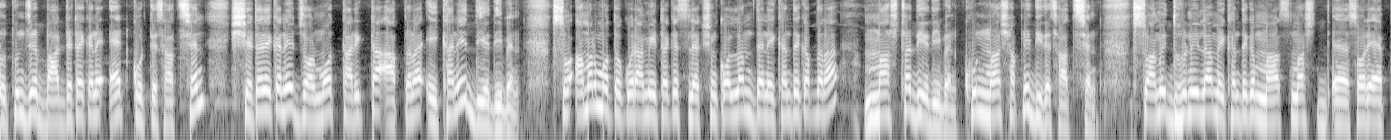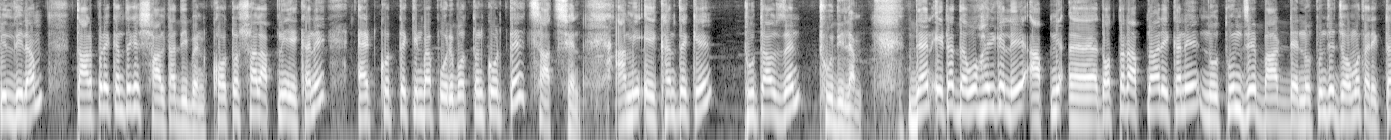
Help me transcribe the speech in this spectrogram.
নতুন যে বার্থডেটা এখানে অ্যাড করতে চাচ্ছেন, সেটার এখানে জন্ম তারিখটা আপনারা এখানে দিয়ে দিবেন। সো আমার মতো করে আমি এটাকে সিলেকশন করলাম দেন এখান থেকে আপনারা মাসটা দিয়ে দিবেন। কোন মাস আপনি দিতে চাচ্ছেন? সো আমি ধরে নিলাম এখান থেকে মার্চ মাস সরি এপ্রিল দিলাম। তারপর এখান থেকে সালটা দিবেন। কত সাল আপনি এখানে অ্যাড করতে কিংবা পরিবর্তন করতে চাচ্ছেন? আমি এখান থেকে টু থাউজেন্ড টু দিলাম। দেন এটা দেওয়া হয়ে গেলে আপনি দত্তার আপনার এখানে নতুন যে বার্থডে নতুন যে জন্ম তারিখটা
